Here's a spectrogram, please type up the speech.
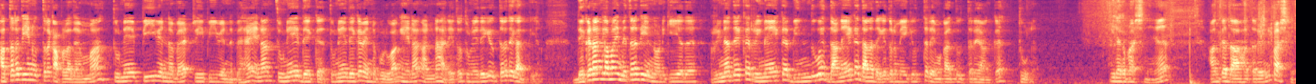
හතර තියෙන උත්තර කපලා දැම්මා. තුනේ P වෙන්න බෑ 3P වෙන්න බෑ. එහෙනම් තුනේ දෙක. තුනේ දෙක වෙන්න පුළුවන්. එහෙනම් අන්න හරි. එතකොට තුනේ දෙකේ උත්තර දෙකක් තියෙනවා. දෙක නම් ළමයි මෙතන තියෙන්න ඕනේ. කීයද? ඍණ දෙක ඍණ එක බිඳුව ධන එක ධන දෙක. එතකොට මේකේ උත්තරේ මොකද්ද? උත්තරේ අංක 3 ඊළඟ ප්‍රශ්නය. අංක 14 වෙනි ප්‍රශ්නය.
